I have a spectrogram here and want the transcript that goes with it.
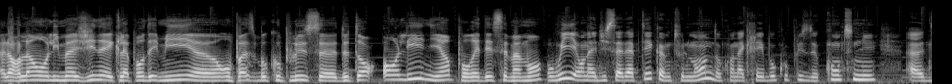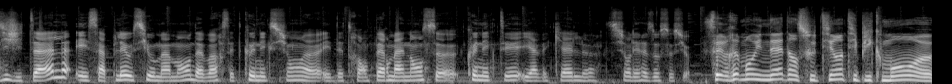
Alors là, on l'imagine, avec la pandémie, euh, on passe beaucoup plus euh, de temps en ligne hein, pour aider ces mamans. Oui, on a dû s'adapter comme tout le monde, donc on a créé beaucoup plus de contenu euh, digital et ça plaît aussi aux mamans d'avoir cette connexion et d'être en permanence connectées et avec elles sur les réseaux sociaux. C'est vraiment une aide, un soutien. Typiquement,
